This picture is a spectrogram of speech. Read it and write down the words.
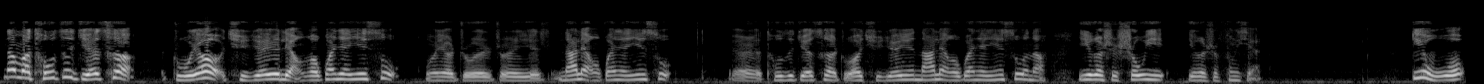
那么投资决策主要取决于两个关键因素，我们要注注意哪两个关键因素？呃，投资决策主要取决于哪两个关键因素呢？一个是收益，一个是风险。第五，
